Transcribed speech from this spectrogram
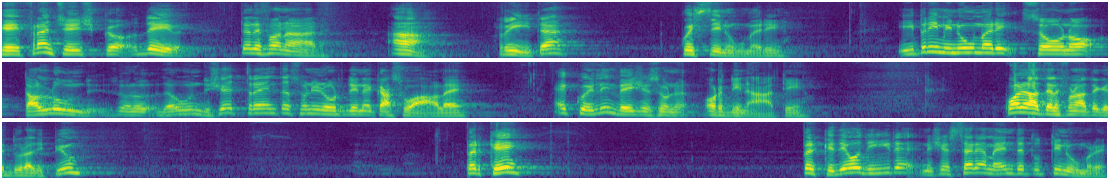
che Francesco deve telefonare a Rita questi numeri. I primi numeri sono, sono da 11 a 30 sono in ordine casuale e quelli invece sono ordinati. Qual è la telefonata che dura di più? Perché? Perché devo dire necessariamente tutti i numeri.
